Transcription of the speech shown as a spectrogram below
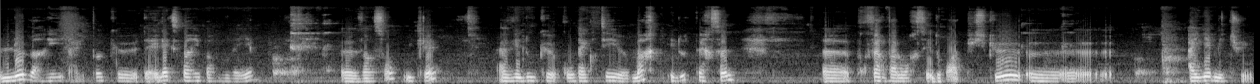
le mari, à l'époque, euh, l'ex-mari pardon d'ailleurs, euh, Vincent Michelet, avait donc contacté Marc et d'autres personnes pour faire valoir ses droits, puisque Ayem est une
